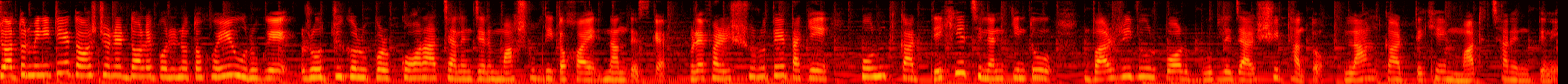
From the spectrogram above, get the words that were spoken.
চুয়াত্তর মিনিটে দশ জনের দলে পরিণত হয়ে উরুগে রদ্রিগোর উপর কড়া চ্যালেঞ্জের মাসুল দিতে হয় নান্দেসকে রেফারির শুরুতে তাকে হলুদ কার্ড দেখিয়েছিলেন, কিন্তু বার রিভিউর পর বদলে যায় সিদ্ধান্ত। লাল কার্ড দেখে মাঠ ছাড়েন তিনি।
